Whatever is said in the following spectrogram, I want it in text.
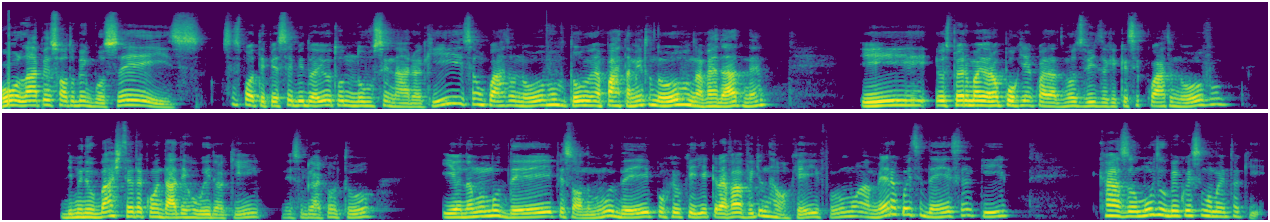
Olá pessoal, tudo bem com vocês? Vocês podem ter percebido aí, eu estou num novo cenário aqui, esse é um quarto novo, estou em apartamento novo, na verdade, né? E eu espero melhorar um pouquinho a qualidade dos meus vídeos aqui com esse quarto novo. Diminuiu bastante a quantidade de ruído aqui, nesse lugar que eu estou. E eu não me mudei, pessoal, não me mudei porque eu queria gravar vídeo não, ok? Foi uma mera coincidência que casou muito bem com esse momento aqui.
